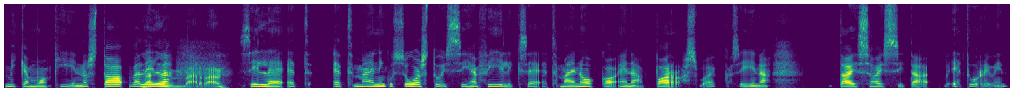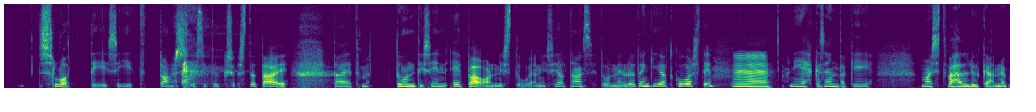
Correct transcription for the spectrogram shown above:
mikä mua kiinnostaa välillä. Mä ymmärrän. silleen, että et mä en niinku suostuisi siihen fiilikseen, että mä en olekaan enää paras vaikka siinä, tai saisi sitä eturivin slottia siitä tanssiesityksestä, tai, tai että mä tuntisin epäonnistuvani siellä tanssitunnilla jotenkin jatkuvasti. Mm. Niin ehkä sen takia mä olisin vähän lykännyt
